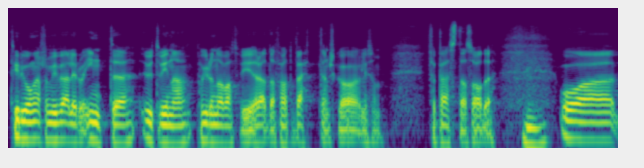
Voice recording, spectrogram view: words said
tillgångar som vi väljer att inte utvinna på grund av att vi är rädda för att Vättern ska liksom förpestas av det. Och eh,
